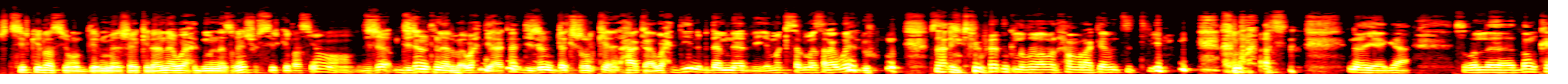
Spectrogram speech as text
ال circulation دير مشاكل. أنا واحد من الناس غير نشوف ال circulation déjà déjà نتنرفا. وحدي هكا. déjà نبدا شغل هكا. وحدي نبدا م nerver. ما كسر ما صرا والو. بصح غير نشوف هذوك اللومبات الحمراء كامل تتفين خلاص. نعيا كاع. شغل donc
